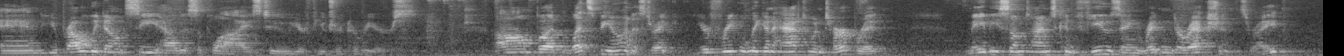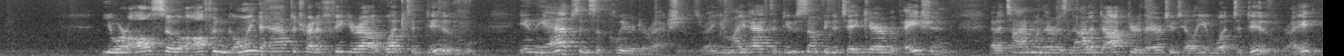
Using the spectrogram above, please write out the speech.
and you probably don't see how this applies to your future careers. Um, but let's be honest, right? You're frequently going to have to interpret maybe sometimes confusing written directions, right? You are also often going to have to try to figure out what to do in the absence of clear directions, right? You might have to do something to take care of a patient at a time when there is not a doctor there to tell you what to do, right?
